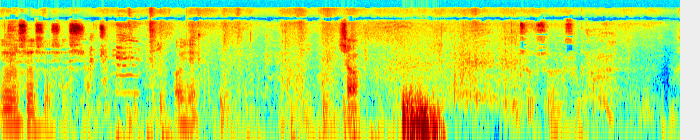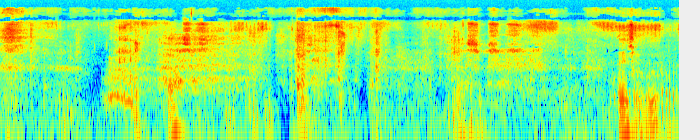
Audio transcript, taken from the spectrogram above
よしよしよしよしおいでしゃ調子悪そうだよしよしよしよし大丈夫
